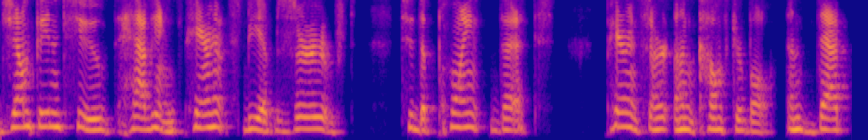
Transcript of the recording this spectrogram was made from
jump into having parents be observed to the point that parents are uncomfortable, and that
